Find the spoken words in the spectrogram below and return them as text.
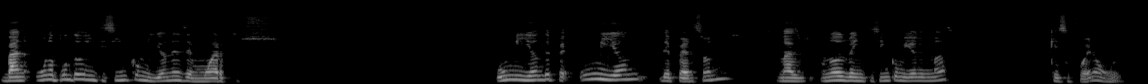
van 1.25 millones de muertos. Un millón de un millón de personas, más unos 25 millones más, que se fueron, güey.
